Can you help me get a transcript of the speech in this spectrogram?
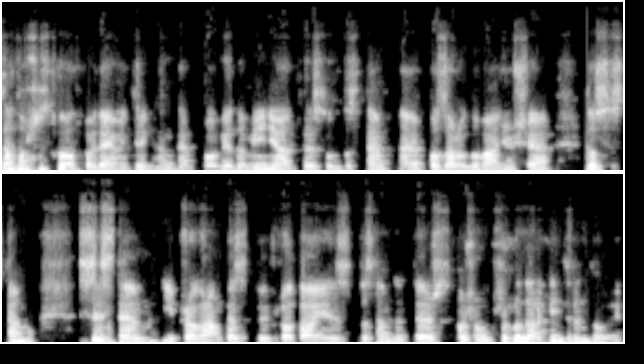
Za to wszystko odpowiadają inteligentne powiadomienia, które są dostępne po zalogowaniu się do systemu. System i program PZP Flota jest dostępny też z poziomu przeglądarki internetowej,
